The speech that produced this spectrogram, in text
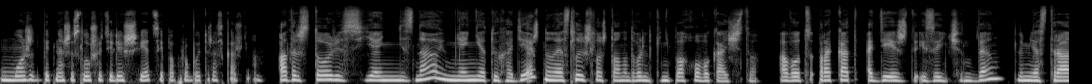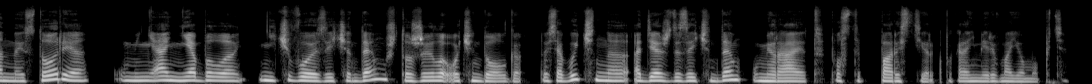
Может быть, наши слушатели из Швеции попробуют и расскажут нам. Other Stories я не знаю, у меня нет их одежды, но я слышала, что она довольно-таки неплохого качества. А вот прокат одежды из H&M для меня странная история. У меня не было ничего из H&M, что жило очень долго. То есть обычно одежда из H&M умирает после пары стирок, по крайней мере, в моем опыте.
